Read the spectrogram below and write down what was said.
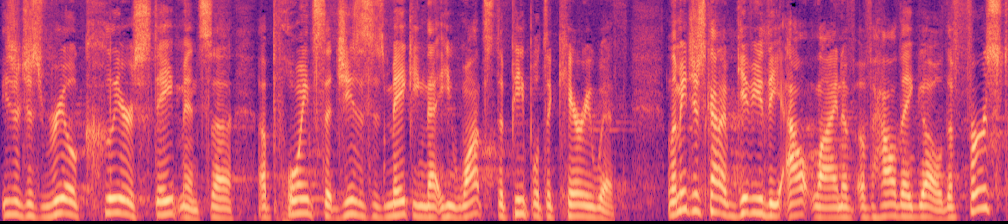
These are just real clear statements, uh, uh, points that Jesus is making that he wants the people to carry with. Let me just kind of give you the outline of, of how they go. The first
